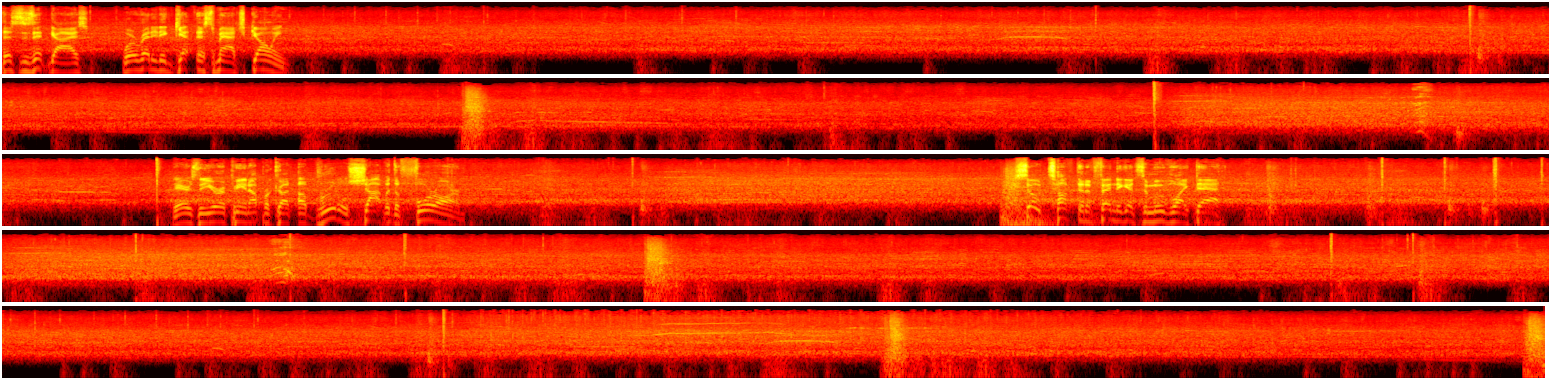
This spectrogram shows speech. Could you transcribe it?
This is it, guys. We're ready to get this match going. There's the European uppercut, a brutal shot with the forearm. So tough to defend against a move like that.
